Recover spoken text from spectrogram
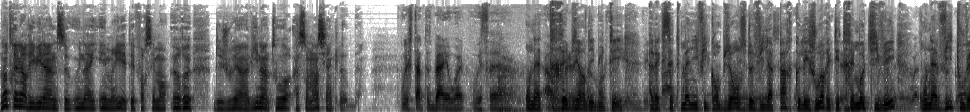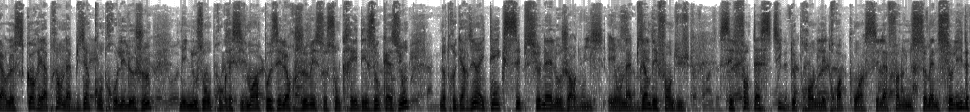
L'entraîneur des Villains, Unai Emery, était forcément heureux de jouer un vilain tour à son ancien club. On a très bien débuté. Avec cette magnifique ambiance de Villa Park, les joueurs étaient très motivés. On a vite ouvert le score et après on a bien contrôlé le jeu. Mais ils nous ont progressivement imposé leur jeu et se sont créés des occasions. Notre gardien a été exceptionnel aujourd'hui et on a bien défendu. C'est fantastique de prendre les trois points. C'est la fin d'une semaine solide.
